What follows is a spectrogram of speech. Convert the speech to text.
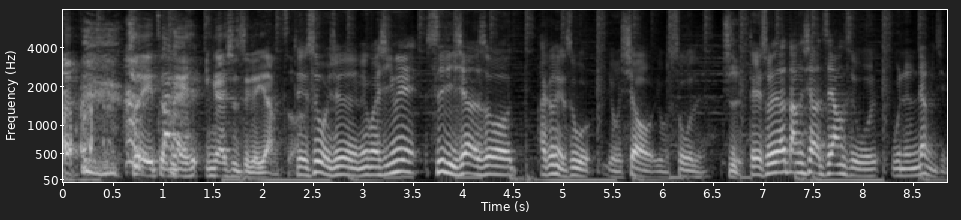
所以大概应该是这个样子。对，所以我觉得没关系，因为私底下的时候，他跟也是我有笑有说的。是对，所以他当下这样子，我我能谅解。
